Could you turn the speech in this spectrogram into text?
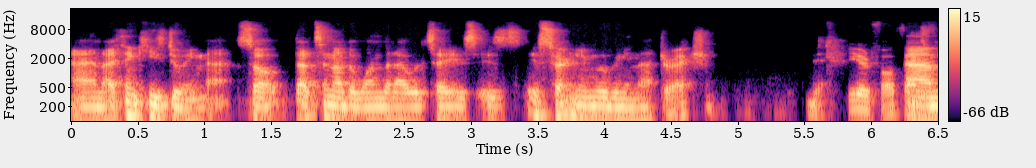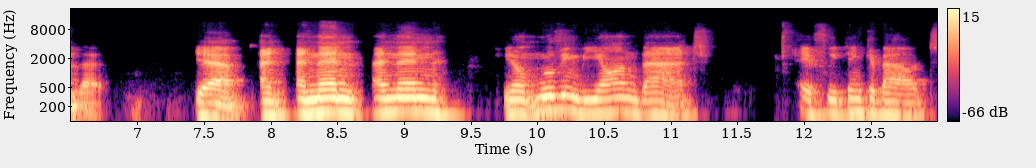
And I think he's doing that. So that's another one that I would say is is is certainly moving in that direction. Yeah, beautiful. Thanks um, for that. Yeah, and and then and then you know moving beyond that, if we think about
